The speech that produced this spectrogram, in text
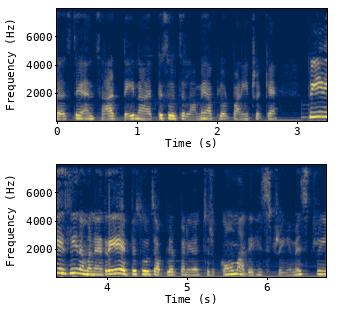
Thursday and Saturday நான் எபிசோட்ஸ் எல்லாமே அப்லோட் பண்ணிட்டு இருக்கேன் ப்ரீவியஸ்லி நம்ம நிறைய எபிசோட்ஸ் அப்லோட் பண்ணி வச்சிருக்கோம். அது ஹிஸ்ட்ரி மிஸ்ட்ரி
